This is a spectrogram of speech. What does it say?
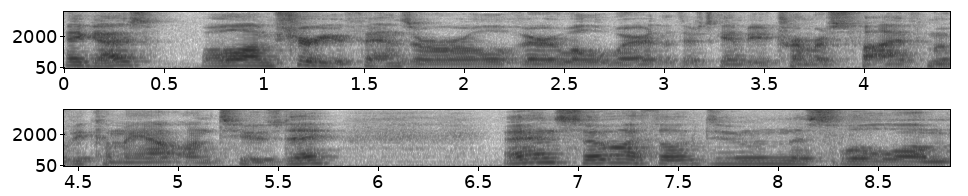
Hey guys, well I'm sure you fans are all very well aware that there's going to be a Tremors 5 movie coming out on Tuesday. And so I thought doing this little um,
